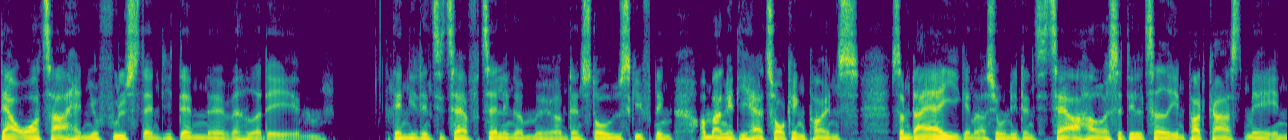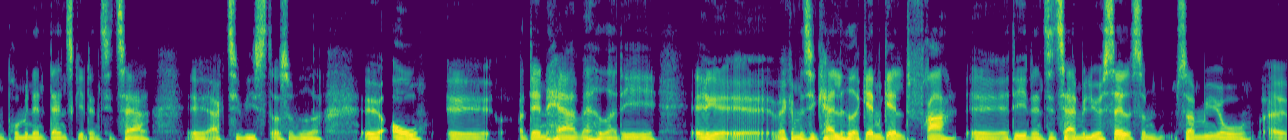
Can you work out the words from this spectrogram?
der overtager han jo fuldstændig den, øh, hvad hedder det, øh, den identitære fortælling om, øh, om den store udskiftning, og mange af de her talking points, som der er i Generation Identitær, og har også deltaget i en podcast med en prominent dansk identitær øh, aktivist osv. Øh, og øh, og den her, hvad hedder det, øh, hvad kan man sige, kærlighed og gengældt fra øh, det identitære miljø selv, som, som jo øh,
